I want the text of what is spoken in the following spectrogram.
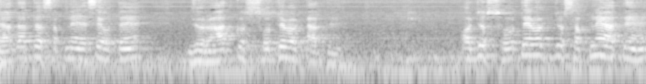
ज़्यादातर सपने ऐसे होते हैं जो रात को सोते वक्त आते हैं। और जो सोते वक्त जो सपने आते हैं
